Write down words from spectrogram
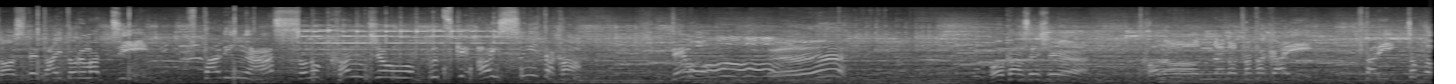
そしてタイトルマッチ。2人がその感情をぶつけ合いすぎたか。でも王冠選手この女の戦い。2人ちょっと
